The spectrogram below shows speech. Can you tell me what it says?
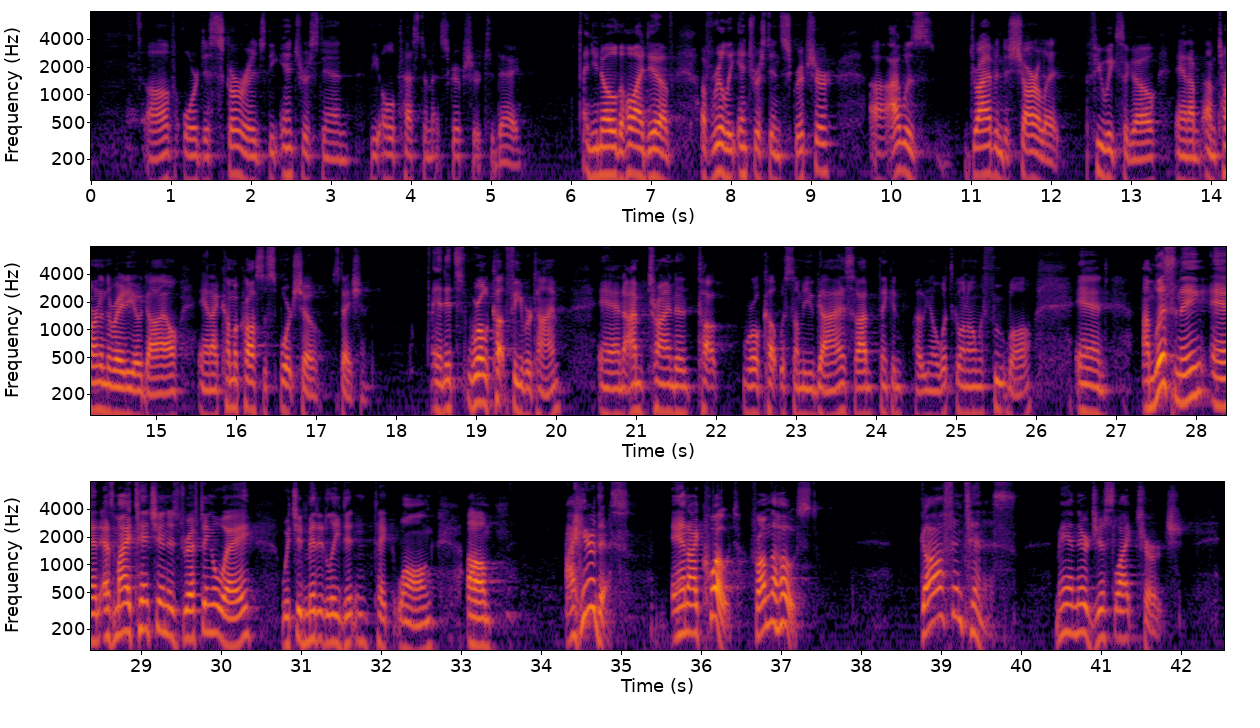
of or discourage the interest in the Old Testament scripture today. And you know, the whole idea of, of really interest in scripture, uh, I was driving to Charlotte a few weeks ago, and I'm, I'm turning the radio dial, and I come across a sports show station. And it's World Cup fever time, and I'm trying to talk World Cup with some of you guys. So I'm thinking, oh, you know, what's going on with football? And I'm listening, and as my attention is drifting away, which admittedly didn't take long, um, I hear this, and I quote from the host Golf and tennis man, they're just like church.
